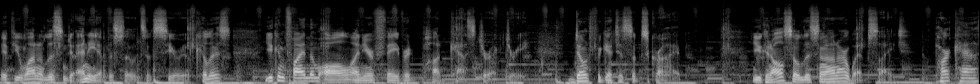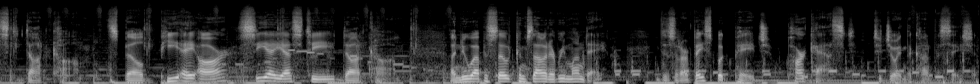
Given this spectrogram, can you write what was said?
If you want to listen to any episodes of Serial Killers, you can find them all on your favorite podcast directory. Don't forget to subscribe. You can also listen on our website, parcast.com, spelled P A R C A S T.com. A new episode comes out every Monday visit our Facebook page, Parcast, to join the conversation.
